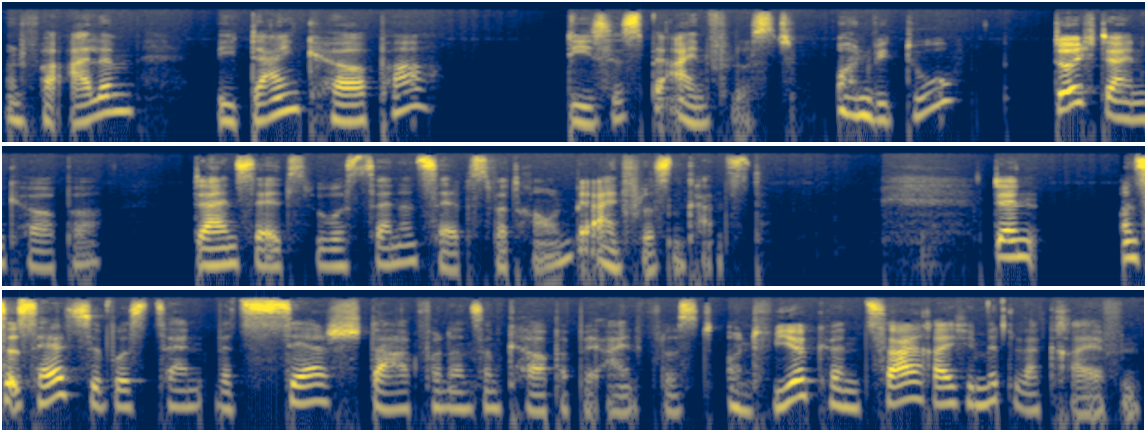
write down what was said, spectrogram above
und vor allem, wie dein Körper dieses beeinflusst und wie du durch deinen Körper dein Selbstbewusstsein und Selbstvertrauen beeinflussen kannst. Denn unser Selbstbewusstsein wird sehr stark von unserem Körper beeinflusst und wir können zahlreiche Mittel ergreifen,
